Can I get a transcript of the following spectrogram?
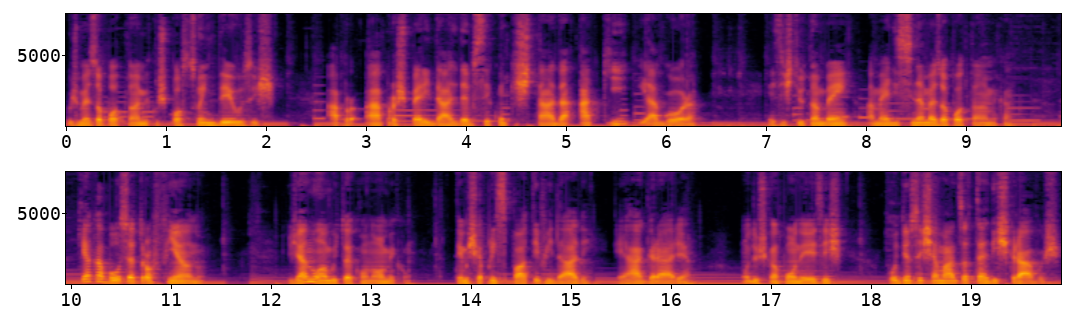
os mesopotâmicos possuem deuses. A, pro a prosperidade deve ser conquistada aqui e agora. Existiu também a medicina mesopotâmica, que acabou se atrofiando. Já no âmbito econômico, temos que a principal atividade é a agrária, onde os camponeses podiam ser chamados até de escravos.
